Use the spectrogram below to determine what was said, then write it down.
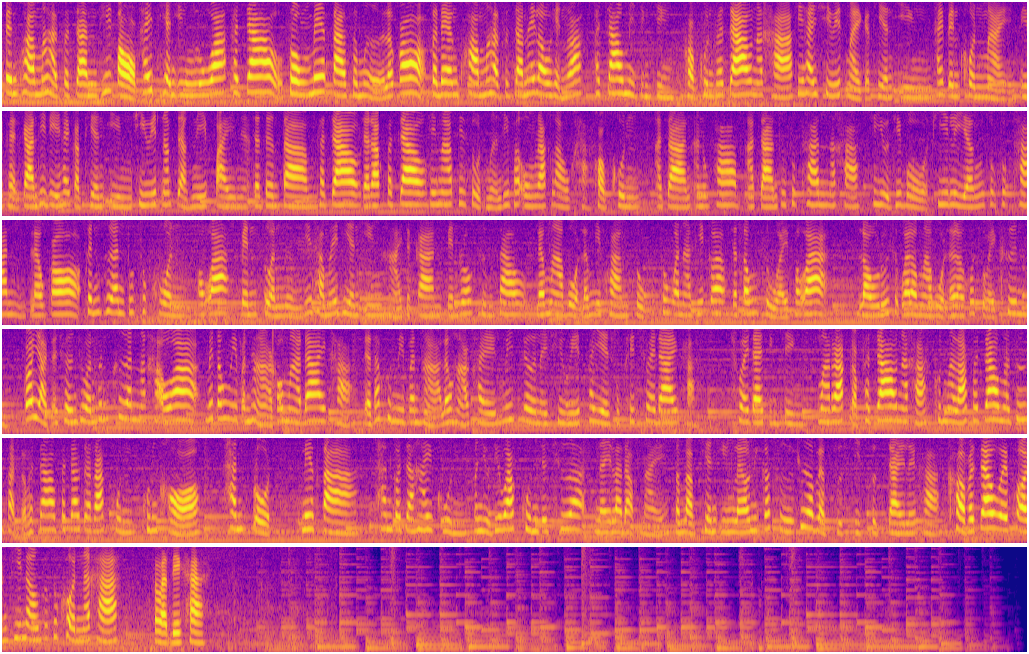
เป็นความมหัศจรรย์ที่ตอบให้เทียนอิงรู้ว่าพระเจ้าทรงเมตตาเสมอ แล้วก็แสดงความมหัศจรรย์ให้เราเห็นว่าพระเจ้ามีจริง ๆ ขอบคุณพระเจ้านะคะ ที่ให้ชีวิตใหม่กับเทียนอิง ให้เป็นคนใหม่ มีแผนการที่ดีให้กับเทียนอิง ชีวิตนับจากนี้ไปเนี่ยจะเดินตามพระเจ้าจะรักพระเจ้าให้มากที่สุดเหมือนที่พระองค์รักเราค่ะ ขอบคุณอาจารย์อนุภาพ อาจารย์ทุก ๆ ท่านนะคะ ที่อยู่ที่โบสถ์พี่เลี้ยงทุก ๆ ท่าน แล้วก็เพื่อนๆทุก ๆ คนราะว่าเป็นส่วนหนึ่งที่ทำให้เทียนอิงหายจากการเป็นโรคซึมเศร้า แล้วมาโบสถ์แล้วมีความสุข ทุกวันอาทิตย์ก็จะต้องสวย เพราะว่าเรารู้สึกว่าเรามาบสถ์แล้วเราก็สวยขึ้น ก็อยากจะเชิญชวนเพื่อนๆนะคะว่าไม่ต้องมีปัญหาเข้ามาได้ค่ะ แต่ถ้าคุณมีปัญหาแล้วหาใครไม่เจอในชีวิตพระเยซูคริสต์ช่วยได้ค่ะ ช่วยได้จริงๆ มารักกับพระเจ้านะคะ คุณมารักพระเจ้ามาซื่อสัตย์กับพระเจ้า พระเจ้าจะรักคุณ คุณขอท่านโปรดเมตตา ท่านก็จะให้คุณ มันอยู่ที่ว่าคุณจะเชื่อในระดับไหนสำหรับเพียนอิงแล้วนี่ก็คือเชื่อแบบสุดจิตสุดใจเลยค่ะ ขอพระเจ้าอวยพรพี่น้องทุกๆคนนะคะ สวัสดีค่ะ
